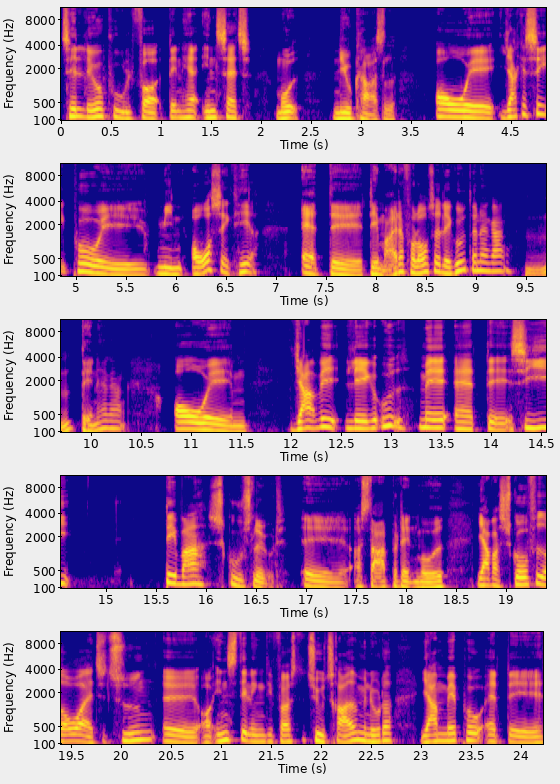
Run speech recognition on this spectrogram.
til Liverpool for den her indsats mod Newcastle. Og øh, jeg kan se på øh, min oversigt her, at øh, det er mig, der får lov til at lægge ud den her gang. Mm. Den her gang. Og øh, jeg vil lægge ud med at øh, sige, det var sgu øh, at starte på den måde. Jeg var skuffet over attituden øh, og indstillingen de første 20-30 minutter. Jeg er med på, at øh,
